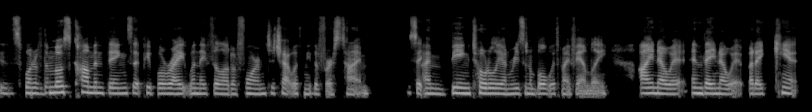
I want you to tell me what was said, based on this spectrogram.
is one of the most common things that people write when they fill out a form to chat with me the first time. They say, I'm being totally unreasonable with my family. I know it and they know it, but I can't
